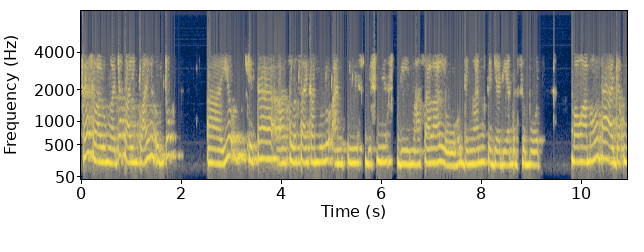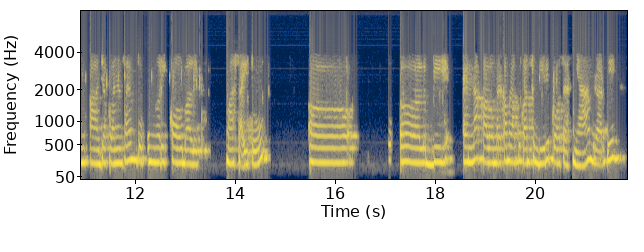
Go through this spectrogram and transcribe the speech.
saya selalu ngajak klien-klien untuk uh, yuk kita uh, selesaikan dulu unfinished business di masa lalu dengan kejadian tersebut mau nggak mau saya ajak ajak klien saya untuk nge-recall balik masa itu uh, uh, lebih enak kalau mereka melakukan sendiri prosesnya berarti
